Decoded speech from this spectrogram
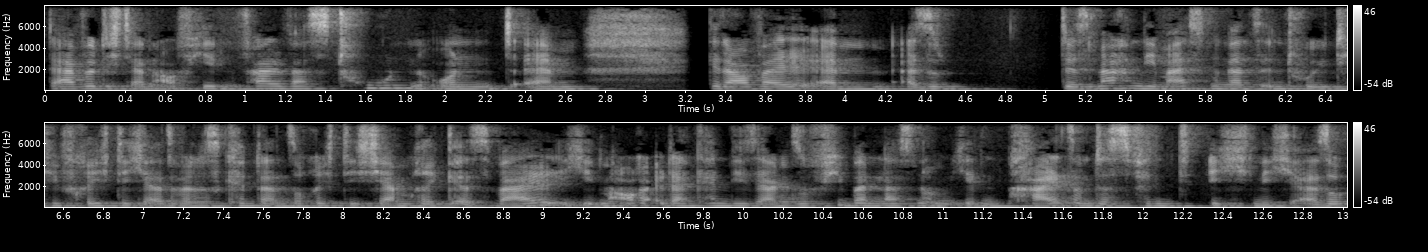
da würde ich dann auf jeden Fall was tun. Und ähm, genau, weil, ähm, also das machen die meisten ganz intuitiv richtig. Also wenn das Kind dann so richtig jammerig ist, weil ich eben auch Eltern kenne, die sagen, so fiebern lassen um jeden Preis und das finde ich nicht. Also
